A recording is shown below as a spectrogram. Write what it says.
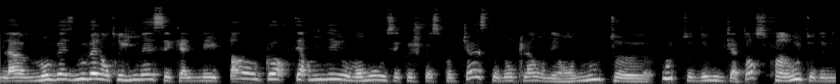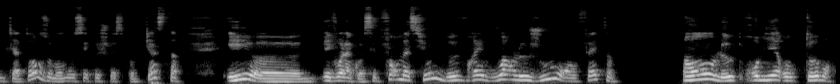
la mauvaise nouvelle entre guillemets, c'est qu'elle n'est pas encore terminée au moment où c'est que je fais ce podcast. Donc là, on est en août euh, août 2014, fin août 2014, au moment où c'est que je fais ce podcast. Et, euh, et voilà quoi, cette formation devrait voir le jour en fait en le 1er octobre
